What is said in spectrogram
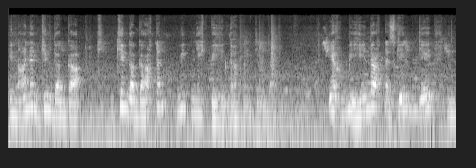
in einen Kinderga Kindergarten mit nicht behinderten Kindern. Ihr behindertes Kind geht in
